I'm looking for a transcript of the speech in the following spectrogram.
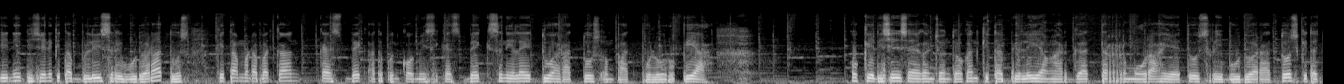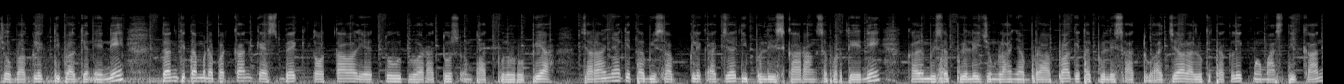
ini di sini kita beli 1200 kita mendapatkan cashback ataupun komisi cashback senilai Rp240 Oke, di sini saya akan contohkan kita pilih yang harga termurah yaitu 1200. Kita coba klik di bagian ini dan kita mendapatkan cashback total yaitu Rp240. Caranya kita bisa klik aja di beli sekarang seperti ini. Kalian bisa pilih jumlahnya berapa, kita pilih satu aja lalu kita klik memastikan.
